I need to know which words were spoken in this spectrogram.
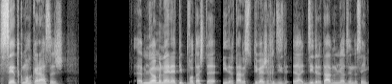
sede como o caraças, a melhor maneira é tipo voltaste a hidratar. Se tu estiveres ah, desidratado, melhor dizendo assim,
